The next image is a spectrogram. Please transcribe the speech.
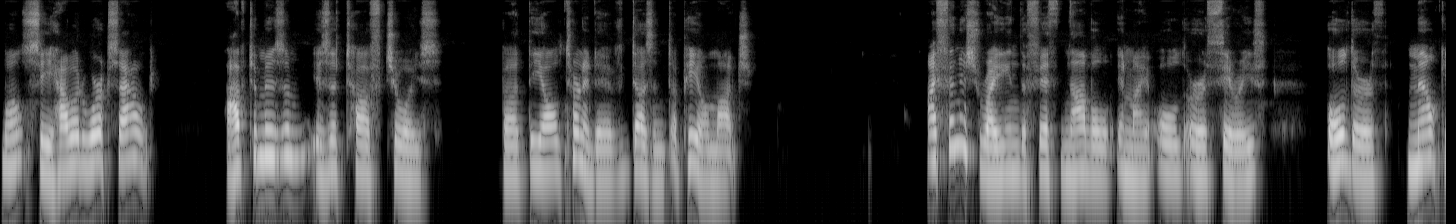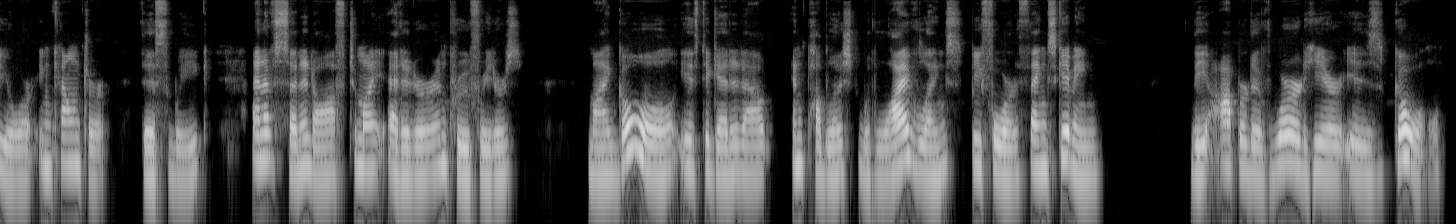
We'll see how it works out. Optimism is a tough choice, but the alternative doesn't appeal much. I finished writing the fifth novel in my Old Earth series, Old Earth Melchior Encounter, this week, and have sent it off to my editor and proofreaders. My goal is to get it out and published with live links before Thanksgiving. The operative word here is goal.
